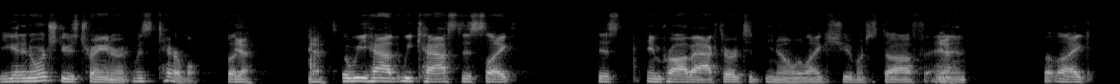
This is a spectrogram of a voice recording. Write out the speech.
You get an orange juice trainer. It was terrible, but Yeah. So we had we cast this like this improv actor to you know like shoot a bunch of stuff Yeah. and but like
